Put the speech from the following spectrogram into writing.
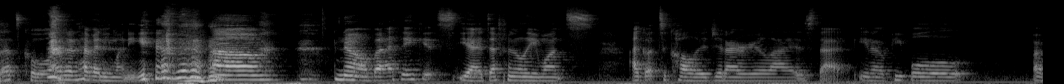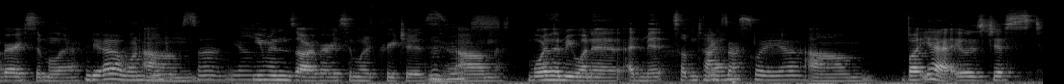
that's cool. I don't have any money. Um, no but i think it's yeah definitely once I got to college and I realized that you know people are very similar. Yeah, one hundred percent. Yeah, Humans are very similar creatures. Yes. Um, more than we want to admit sometimes. exactly. Yeah. Um, but yeah, it was just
